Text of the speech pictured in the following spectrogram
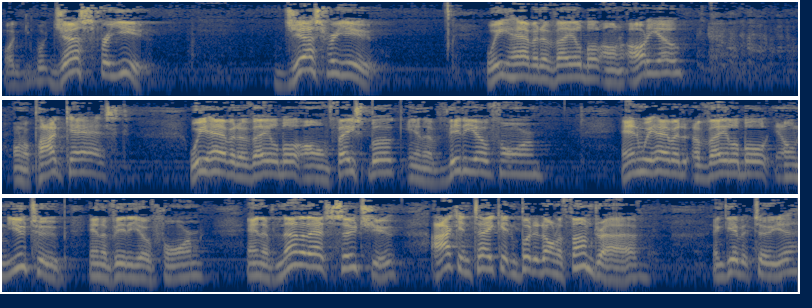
Well, just for you. Just for you. We have it available on audio, on a podcast. We have it available on Facebook in a video form. And we have it available on YouTube in a video form. And if none of that suits you, I can take it and put it on a thumb drive and give it to you.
